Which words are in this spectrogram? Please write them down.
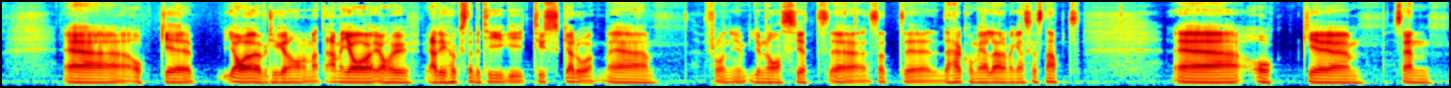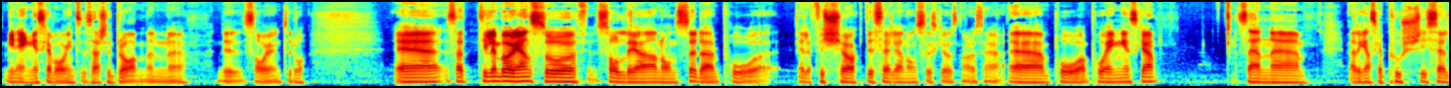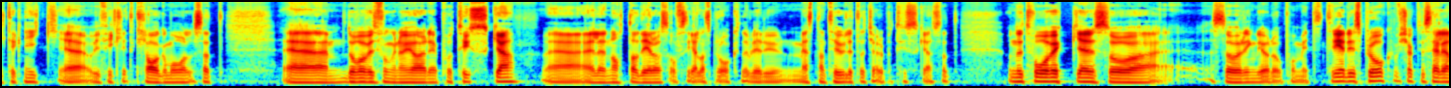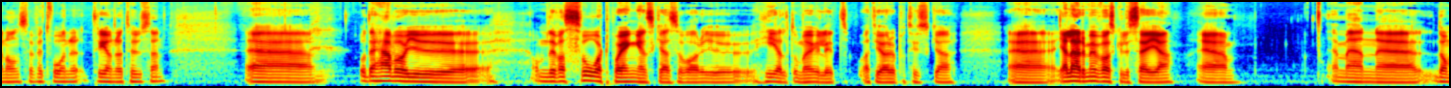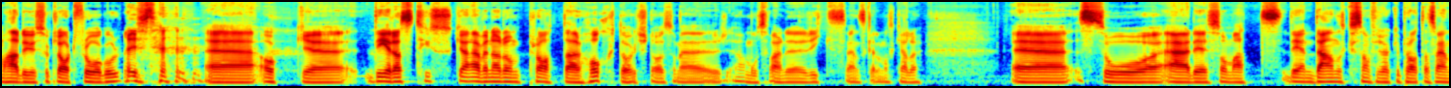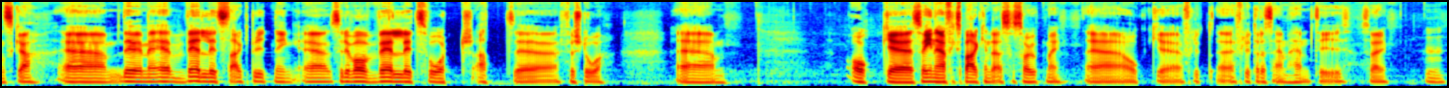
eh, och eh, jag övertygade honom att ja, men jag, jag, har ju, jag hade högsta betyg i tyska då eh, från gymnasiet eh, så att eh, det här kommer jag lära mig ganska snabbt. Eh, och eh, sen min engelska var inte särskilt bra, men eh, det sa jag inte då. Eh, så till en början så sålde jag annonser där på, eller försökte sälja annonser ska jag snarare säga, eh, på, på engelska. Sen eh, jag hade ganska push i säljteknik och vi fick lite klagomål så att Eh, då var vi tvungna att göra det på tyska eh, eller något av deras officiella språk. Då blev det ju mest naturligt att göra det på tyska. Så under två veckor så, så ringde jag då på mitt tredje språk och försökte sälja annonser för 200, 300 000. Eh, och det här var ju, om det var svårt på engelska så var det ju helt omöjligt att göra det på tyska. Eh, jag lärde mig vad jag skulle säga. Eh, men eh, de hade ju såklart frågor. Eh, och eh, deras tyska, även när de pratar Hochdeutsch då, som är motsvarande rikssvenska eller vad man ska kalla det, eh, så är det som att det är en dansk som försöker prata svenska. Eh, det är med väldigt stark brytning, eh, så det var väldigt svårt att eh, förstå. Eh, och eh, så innan jag fick sparken där så sa jag upp mig och flytt, flyttade hem, hem till Sverige. Mm.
